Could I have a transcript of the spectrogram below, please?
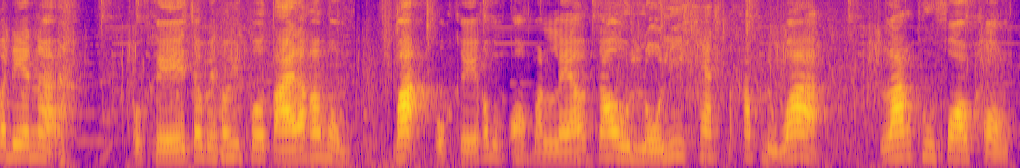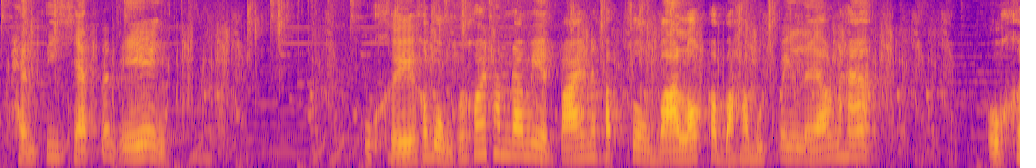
ประเด็นอะโอเค เจ้าเมทัลฮิปโปตายแล้วครับผม มา โอเคครับผมออกมาแล้ว เจ้าโลลี่แคทนะครับ หรือว่า ร่างทูฟอร์มของแพนตี้แคทนั่นเอง โอเคครับผมค่อยๆทำดาเมจไปนะครับ ส่งบาล็อกกับบาฮามุดไปแล้วนะฮะ โอเค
